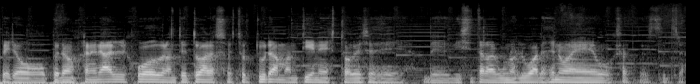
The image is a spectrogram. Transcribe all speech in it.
Pero, pero en general el juego durante toda su estructura mantiene esto a veces de, de visitar algunos lugares de nuevo, exacto, etc.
